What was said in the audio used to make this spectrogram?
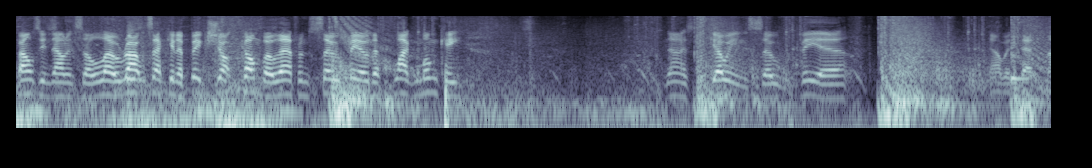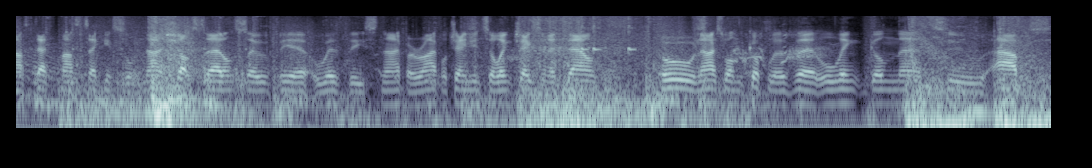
Bouncing down into low. Rauk taking a big shot combo there from Sophia, the flak monkey. Nice going, Sophia. Now with Death Mask, Death Mask taking some nice shots there on Sophia with the sniper rifle, changing to Link, chasing her down. Oh, nice one. Couple of uh, Link gun there to Abs.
